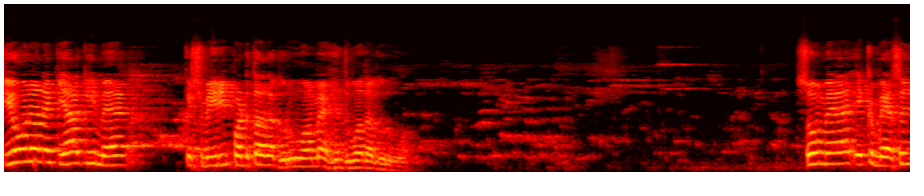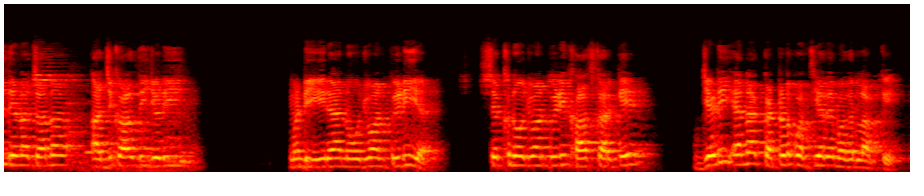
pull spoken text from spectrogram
ਕਿਉਂ ਉਹਨਾਂ ਨੇ ਕਿਹਾ ਕਿ ਮੈਂ ਕਸ਼ਮੀਰੀ ਪੰਡਤਾਂ ਦਾ ਗੁਰੂ ਹਾਂ, ਮੈਂ ਹਿੰਦੂਆਂ ਦਾ ਗੁਰੂ ਹਾਂ? ਸੋ ਮੈਂ ਇੱਕ ਮੈਸੇਜ ਦੇਣਾ ਚਾਹੁੰਦਾ ਅੱਜ ਕੱਲ ਦੀ ਜਿਹੜੀ ਮੰਡੀਰ ਹੈ, ਨੌਜਵਾਨ ਪੀੜ੍ਹੀ ਹੈ, ਸਿੱਖ ਨੌਜਵਾਨ ਪੀੜ੍ਹੀ, ਖਾਸ ਕਰਕੇ ਜਿਹੜੀ ਇਹਨਾਂ ਕੱਟੜਪੰਥੀਆਂ ਦੇ ਮਗਰ ਲੱਗ ਕੇ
